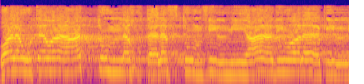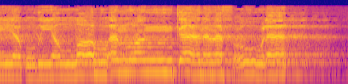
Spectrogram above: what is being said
ولو تواعدتم لاختلفتم في الميعاد ولكن ليقضي الله أمرا كان مفعولا.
